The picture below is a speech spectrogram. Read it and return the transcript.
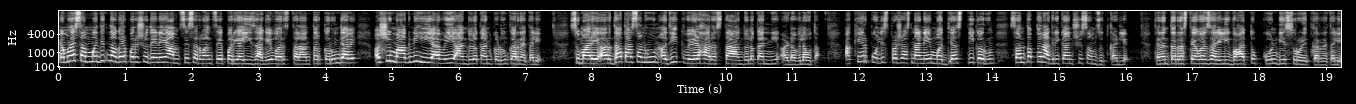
त्यामुळे संबंधित नगर परिषदेने आमचे सर्वांचे पर्यायी जागेवर स्थलांतर करून द्यावे अशी मागणीही यावेळी आंदोलकांकडून करण्यात आली सुमारे अर्धा तासांहून अधिक वेळ हा रस्ता आंदोलकांनी अडवला होता. अखेर पोलीस प्रशासनाने मध्यस्थी करून संतप्त नागरिकांशी समजूत काढली. त्यानंतर रस्त्यावर झालेली वाहतूक कोंडी सुरळीत करण्यात आली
